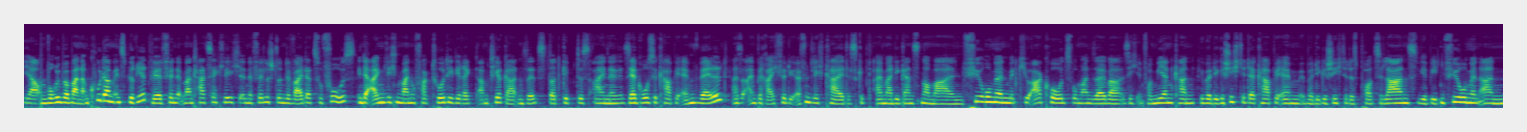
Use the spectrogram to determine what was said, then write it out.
Ja, und worüber man am Kudamm inspiriert wird, findet man tatsächlich eine Viertelstunde weiter zu Fuß in der eigentlichen Manufaktur, die direkt am Tiergarten sitzt. Dort gibt es eine sehr große KPM-Welt, also ein Bereich für die Öffentlichkeit. Es gibt einmal die ganz normalen Führungen mit QR-Codes, wo man selber sich informieren kann über die Geschichte der KPM, über die Geschichte des Porzellans. Wir bieten Führungen an.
